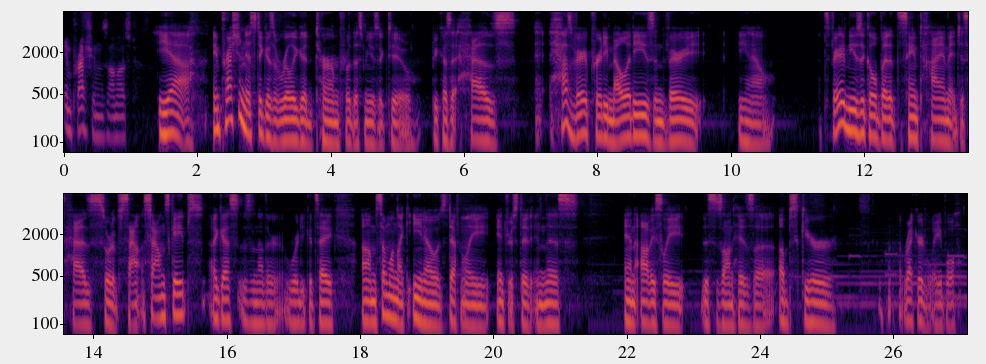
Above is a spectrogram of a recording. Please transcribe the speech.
impressions almost. Yeah, impressionistic is a really good term for this music too because it has it has very pretty melodies and very you know it's very musical but at the same time it just has sort of sound soundscapes I guess is another word you could say. Um, someone like Eno is definitely interested in this and obviously this is on his uh, obscure record label.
